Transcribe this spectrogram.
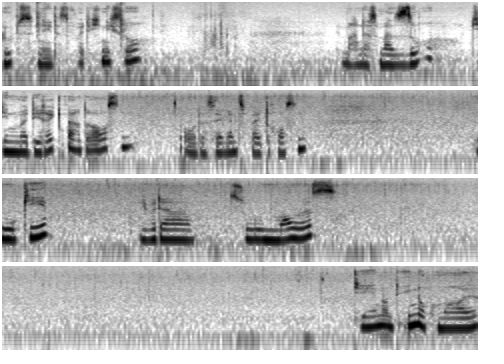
Ups, nee, das wollte ich nicht so. Wir machen das mal so. Gehen mal direkt nach draußen. Oh, das ist ja ganz weit draußen. Okay. Wieder zu Morris. Gehen und ihn nochmal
